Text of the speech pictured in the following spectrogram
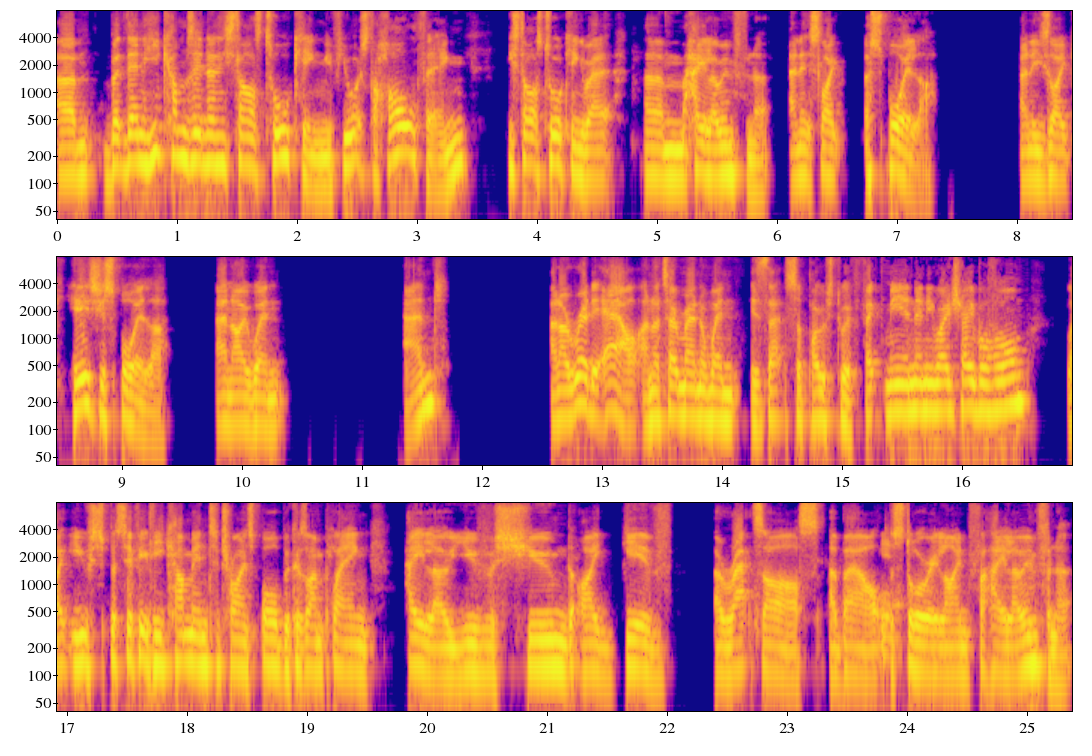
Um, but then he comes in and he starts talking. If you watch the whole thing, he starts talking about um, Halo Infinite, and it's like a spoiler and he's like, "Here's your spoiler," and I went, "And," and I read it out, and I turned around and went, "Is that supposed to affect me in any way, shape, or form?" Like you've specifically come in to try and spoil because I'm playing Halo. You've assumed I give a rat's ass about Yeah. the storyline for Halo Infinite.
